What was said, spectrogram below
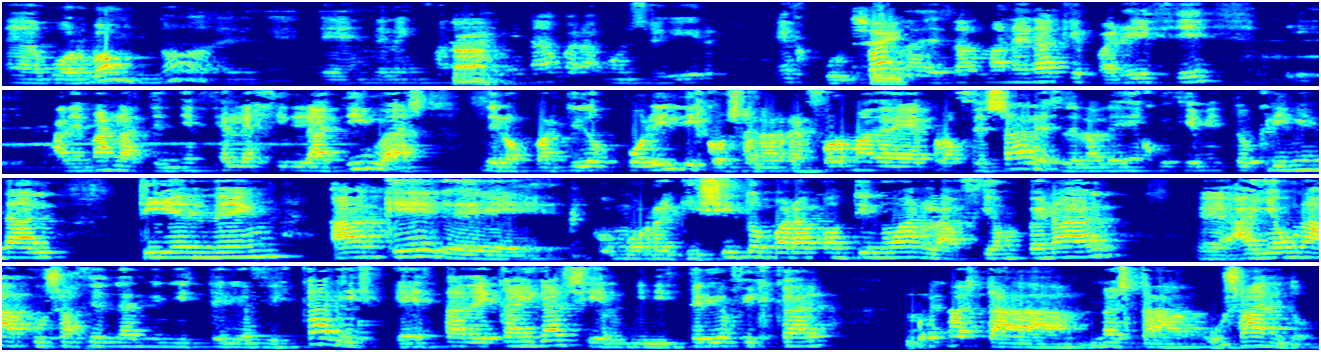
eh, Borbón, ¿no? De, de, la infantería ah. para conseguir exculparla sí. de tal manera que parece además las tendencias legislativas de los partidos políticos a la reforma de procesales de la ley de enjuiciamiento criminal tienden a que eh, como requisito para continuar la acción penal eh, haya una acusación del Ministerio Fiscal y que esta decaiga si el Ministerio Fiscal pues, no, está, no está acusando.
